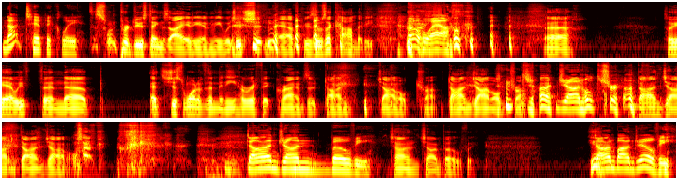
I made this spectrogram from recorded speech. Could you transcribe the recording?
Not typically. This one produced anxiety in me, which it shouldn't have because it was a comedy. Oh, wow. uh, So yeah, we've been. Uh, that's just one of the many horrific crimes of Don Donald Trump. Don Donald Trump. John Donald Trump. Don John Don Donald. Don John Bovey. John John Bovey. Yeah. Don Bon Jovi.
